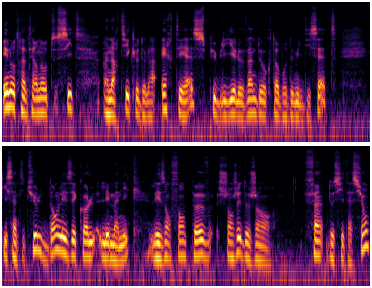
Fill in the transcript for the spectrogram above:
Et notre internaute cite un article de la RTS publié le 22 octobre 2017 qui s'intitule Dans les écoles lémaniques, les enfants peuvent changer de genre. Fin de citation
